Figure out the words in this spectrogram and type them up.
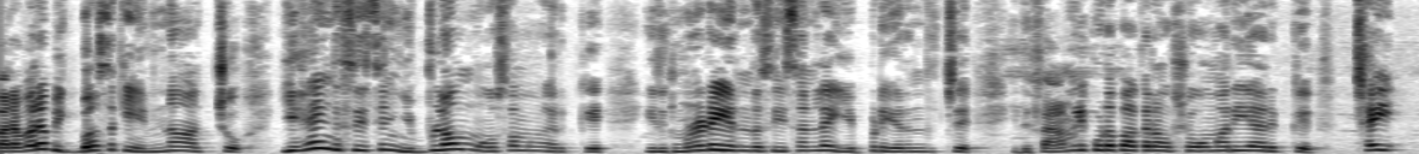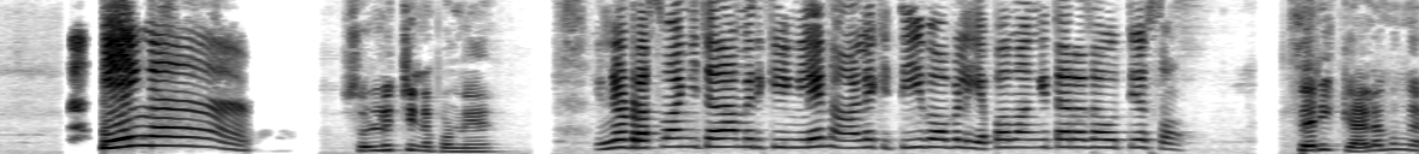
வர வர பிக் பாஸுக்கு என்ன ஆச்சோ ஏன் இந்த சீசன் இவ்வளவு மோசமா இருக்கு? இதுக்கு முன்னாடி இருந்த சீசன்ல எப்படி இருந்துச்சு. இது ஃபேமிலி கூட பார்க்குற ஷோ மாதிரியா இருக்கு. சை சொல்லு சின்ன பொண்ணு. இன்னும் ட்ரெஸ் வாங்கி தராம இருக்கீங்களே? நாளைக்கு தீபாவளி. எப்ப வாங்கி தரதா வித்தியாசம் சரி கிளம்புங்க.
